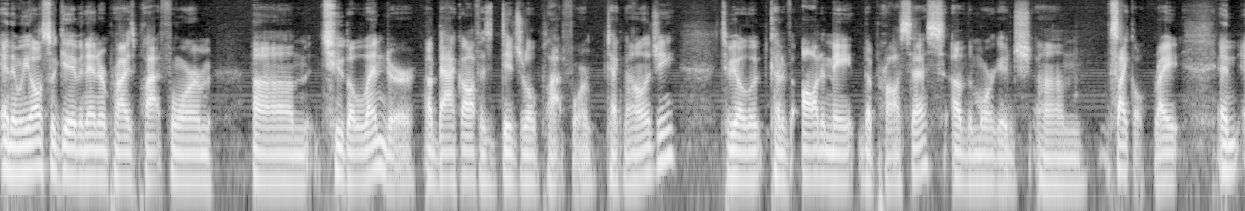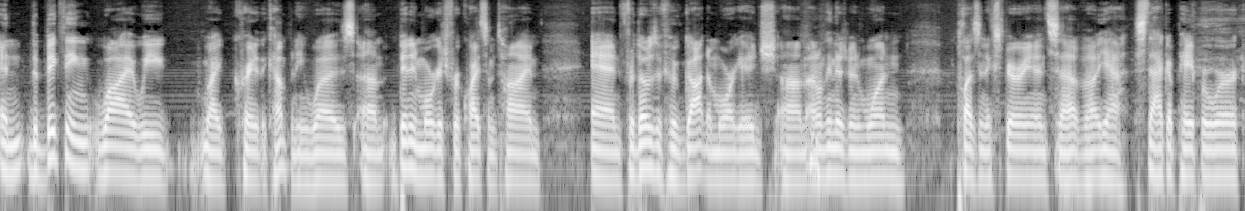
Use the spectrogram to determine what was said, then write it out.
And then we also give an enterprise platform um, to the lender, a back office digital platform technology to be able to kind of automate the process of the mortgage um, cycle, right? And and the big thing why we why I created the company was um, been in mortgage for quite some time, and for those of who have gotten a mortgage, um, I don't think there's been one pleasant experience of uh, yeah stack of paperwork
